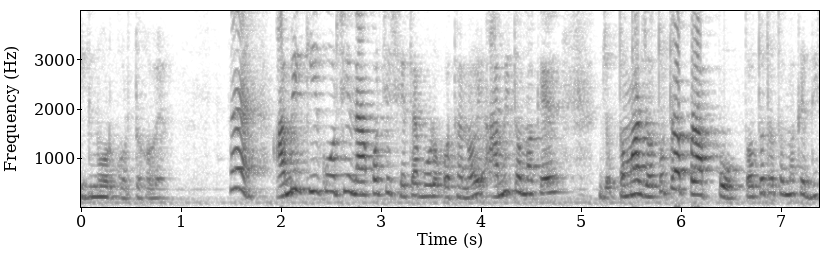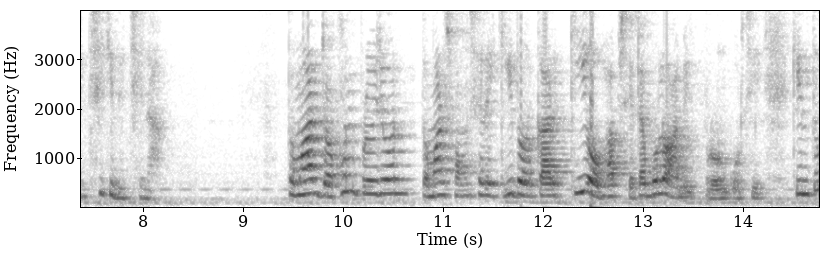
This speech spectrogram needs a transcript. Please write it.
ইগনোর করতে হবে। হ্যাঁ আমি কি করছি, না করছি সেটা বড় কথা নয়। আমি তোমাকে তোমার যতটা প্রাপ্য, ততটা তোমাকে দিচ্ছি কি দিচ্ছি না। তোমার যখন প্রয়োজন, তোমার সংসারে কি দরকার, কি অভাব সেটা বলো, আমি পূরণ করছি। কিন্তু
